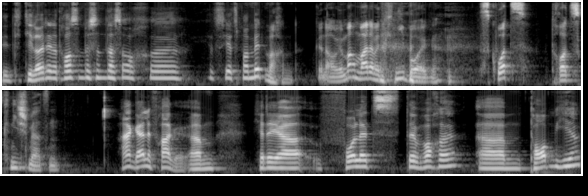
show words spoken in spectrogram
die, die Leute da draußen müssen das auch äh, jetzt, jetzt mal mitmachen. Genau, wir machen weiter mit Kniebeugen. Squats trotz Knieschmerzen. Ah, geile Frage. Ähm, ich hatte ja vorletzte Woche ähm, Torben hier,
